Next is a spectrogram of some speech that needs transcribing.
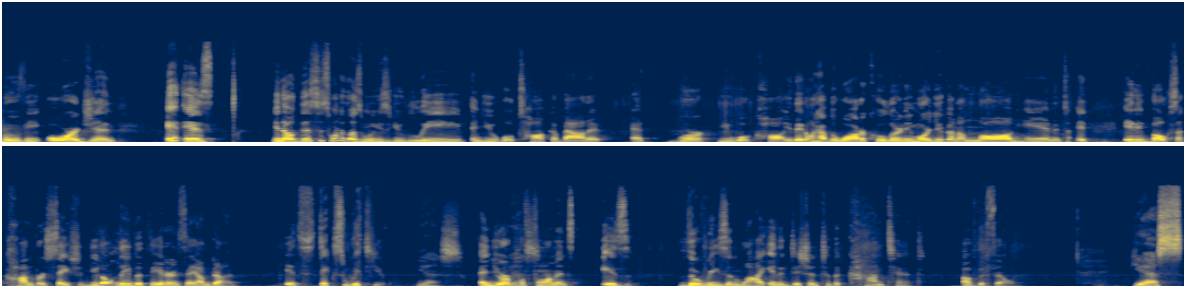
movie Origin. It is, you know, this is one of those movies you leave and you will talk about it at work. You will call. They don't have the water cooler anymore. You're gonna log mm-hmm. in and it. It evokes a conversation. You don't leave the theater and say I'm done. it sticks with you. Yes. And your Yes. performance is the reason why, in addition to the content of the film. Yes,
